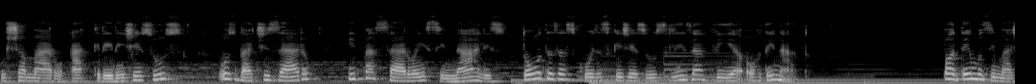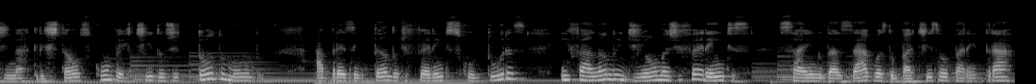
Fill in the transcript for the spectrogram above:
os chamaram a crer em Jesus, os batizaram e passaram a ensinar-lhes todas as coisas que Jesus lhes havia ordenado. Podemos imaginar cristãos convertidos de todo o mundo, apresentando diferentes culturas e falando idiomas diferentes, saindo das águas do batismo para entrar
